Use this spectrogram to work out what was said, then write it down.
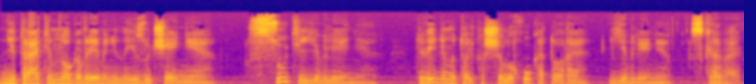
не тратим много времени на изучение сути явления, то видим мы только шелуху, которая явление скрывает.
